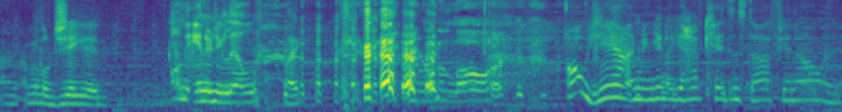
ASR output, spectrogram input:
I'm, I'm, a little jaded on the energy level. Like, you running low? Oh yeah, I mean, you know, you have kids and stuff, you know, and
